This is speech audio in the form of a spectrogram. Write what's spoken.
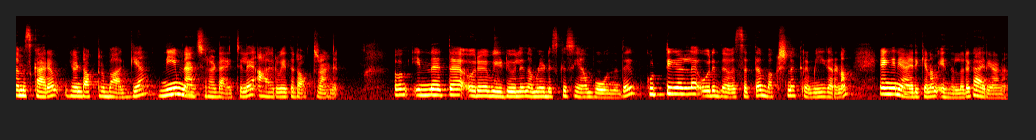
നമസ്കാരം. ഞാൻ ഡോക്ടർ ഭാഗ്യ. നീം നാച്ചുറൽ ഡയറ്റിലെ ആയുർവേദ ഡോക്ടറാണ്. അപ്പം ഇന്നത്തെ ഒരു വീഡിയോയിൽ നമ്മൾ ഡിസ്കസ് ചെയ്യാൻ പോകുന്നത് കുട്ടികളിലെ ഒരു ദിവസത്തെ ഭക്ഷണ ക്രമീകരണം എങ്ങനെയായിരിക്കണം എന്നുള്ളൊരു കാര്യമാണ്.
